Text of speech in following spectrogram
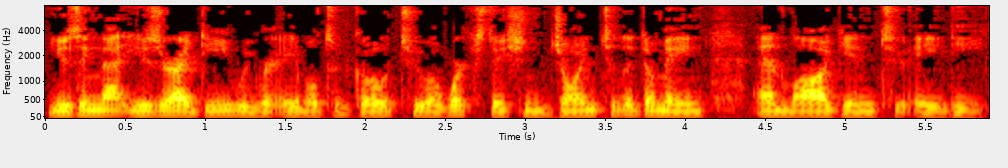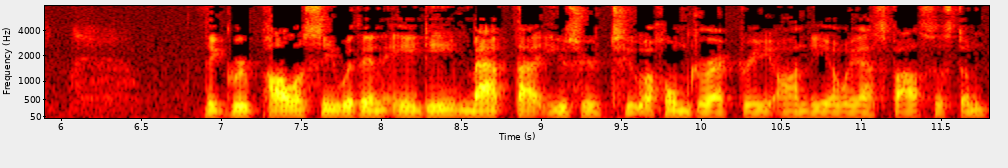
Using that user ID, we were able to go to a workstation joined to the domain and log into AD. The group policy within AD mapped that user to a home directory on the OES file system,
